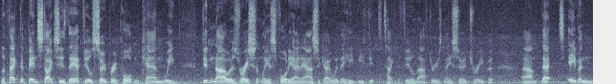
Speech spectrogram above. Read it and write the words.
the fact that Ben Stokes is there feels super important. Cam, we didn't know as recently as 48 hours ago whether he'd be fit to take the field after his knee surgery, but um, that's even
